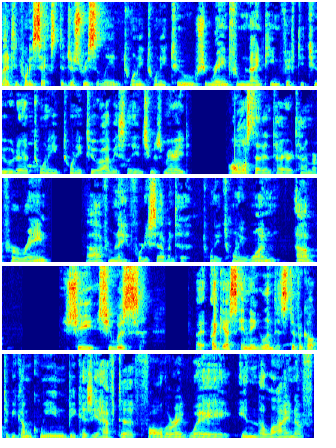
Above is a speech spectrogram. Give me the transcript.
1926 to just recently in 2022. She reigned from 1952 to 2022, obviously, and she was married almost that entire time of her reign, uh, from 1947 to 2021. Uh, she she was I, I, guess in England it's difficult to become queen because you have to fall the right way in the line of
